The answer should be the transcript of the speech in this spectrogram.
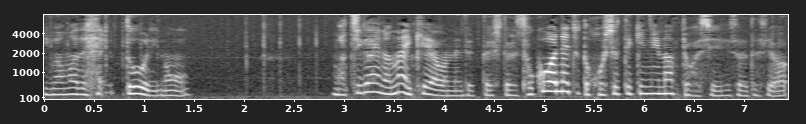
今まで通りの間違いのないケアをね絶対してるそこはねちょっと保守的になってほしいです私は。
